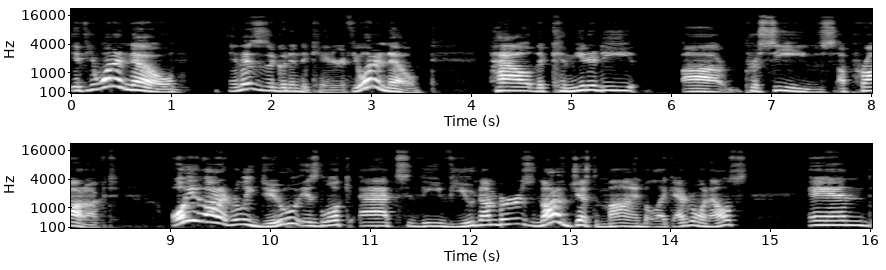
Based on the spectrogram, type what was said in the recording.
if you want to know, and this is a good indicator, if you want to know how the community uh, perceives a product, all you gotta really do is look at the view numbers, not of just mine, but like everyone else. And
